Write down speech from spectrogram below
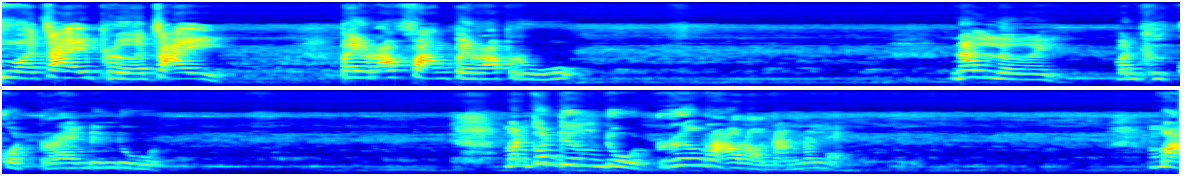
หัวใจเผลอใจ ไปรับฟังไปรับรู้ นั่นเลยมันคือกฎแรงดึงดูด มันก็ดึงดูดเรื่องราวเหล่านั้นนั่นแหละ มา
